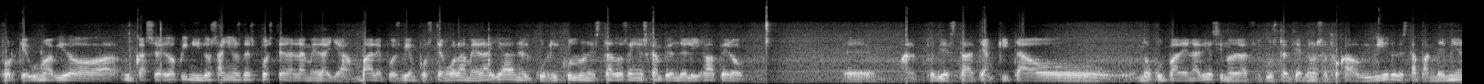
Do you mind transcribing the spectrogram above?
porque uno ha habido un caso de doping y dos años después te dan la medalla. Vale, pues bien, pues tengo la medalla en el currículum, está dos años campeón de liga, pero pues ya está, te han quitado, no culpa de nadie, sino de la circunstancia que nos ha tocado vivir, de esta pandemia,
